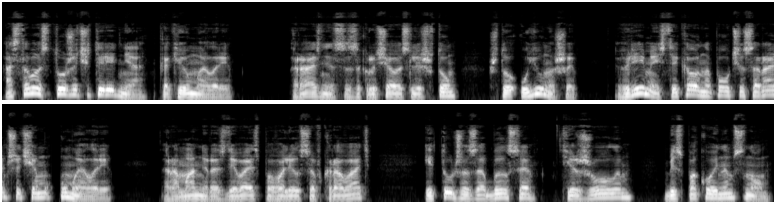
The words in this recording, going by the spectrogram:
оставалось тоже четыре дня, как и у Мэлори. Разница заключалась лишь в том, что у юноши время истекало на полчаса раньше, чем у Мэлори. Роман, не раздеваясь, повалился в кровать и тут же забылся тяжелым, беспокойным сном.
